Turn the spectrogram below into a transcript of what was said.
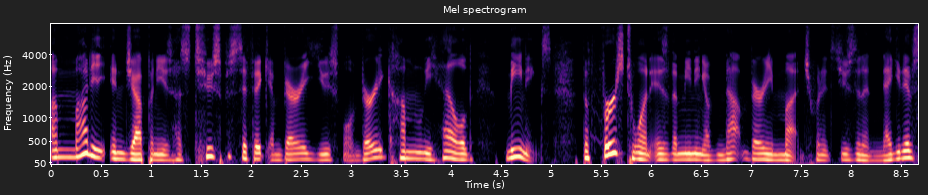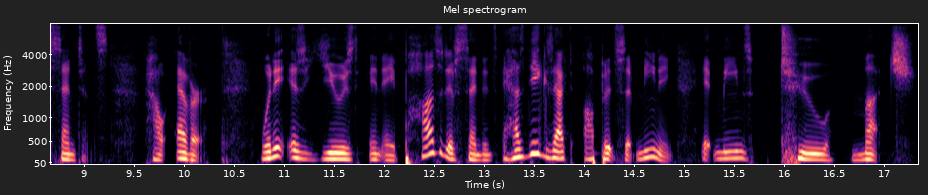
Amari in Japanese has two specific and very useful and very commonly held meanings. The first one is the meaning of not very much when it's used in a negative sentence. However, when it is used in a positive sentence, it has the exact opposite meaning. It means too much,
